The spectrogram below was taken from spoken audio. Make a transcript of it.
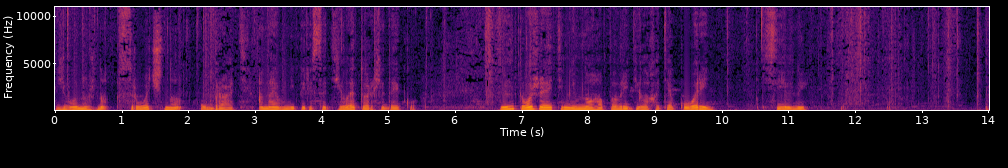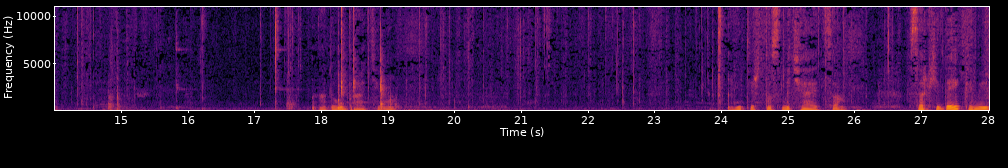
Его нужно срочно убрать. Она его не пересадила, эту орхидейку. И тоже этим немного повредила, хотя корень сильный. Надо убрать его. Видите, что случается с орхидейками,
